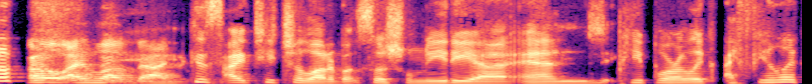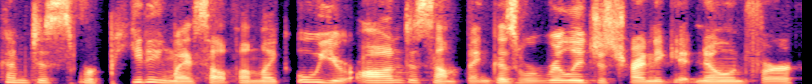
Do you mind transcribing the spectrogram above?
oh, I love that. Because I teach a lot about social media and people are like, I feel like I'm just repeating myself. I'm like, oh, you're on to something because we're really just trying to get known for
